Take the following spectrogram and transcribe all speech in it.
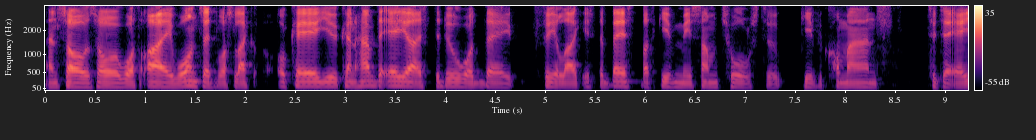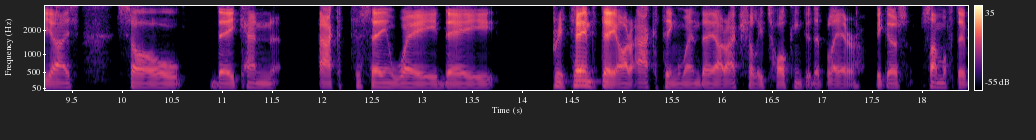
And so so what i wanted was like okay you can have the ais to do what they feel like is the best but give me some tools to give commands to the ais so they can act the same way they pretend they are acting when they are actually talking to the player because some of the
